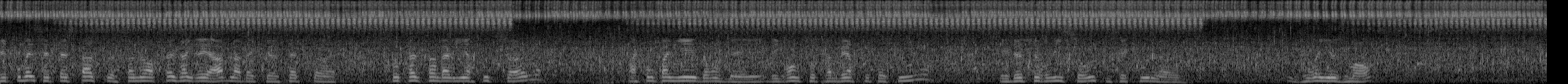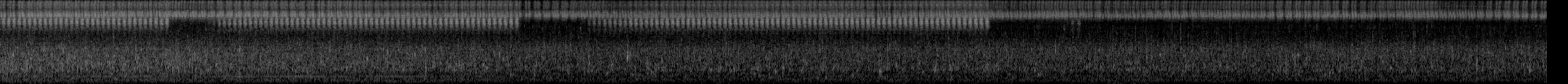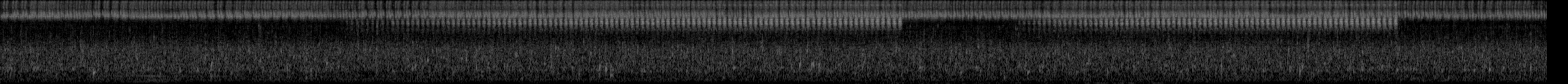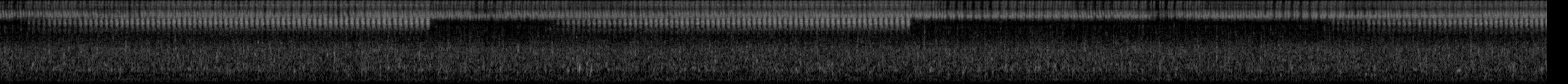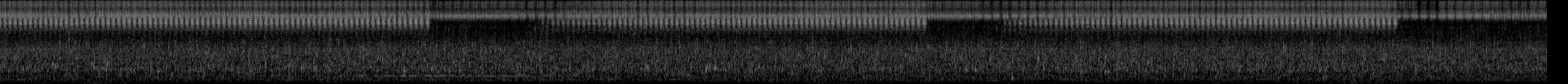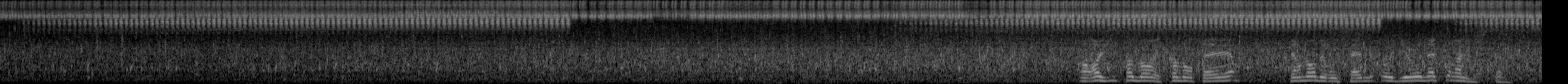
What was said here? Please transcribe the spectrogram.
J'ai trouvé cet espace sonore très agréable avec cette sauterelle cymbalière toute seule, accompagnée donc des, des grandes sauterelles vertes tout autour et de ce ruisseau qui s'écoule joyeusement. Enregistrement et commentaires, Fernand de Roussel, audio naturaliste.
